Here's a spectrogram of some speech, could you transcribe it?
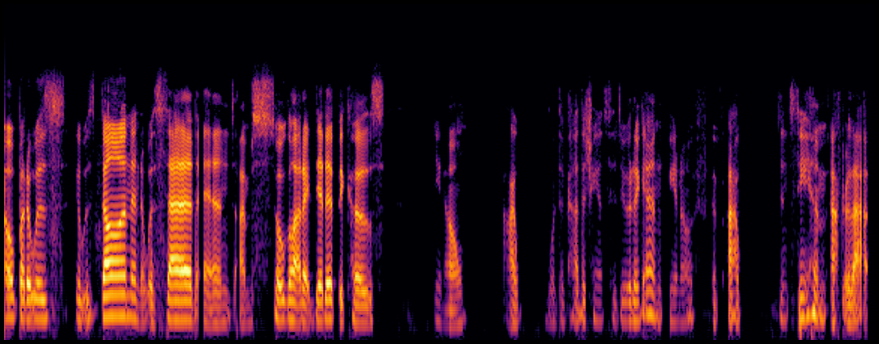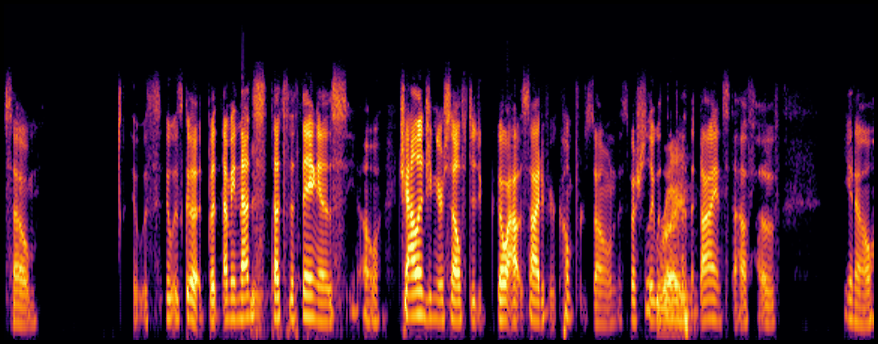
know, but it was it was done and it was said and I'm so glad I did it because you know, I wouldn't have had the chance to do it again, you know, if, if I didn't see him after that. So it was it was good. But I mean that's yeah. that's the thing is, you know, challenging yourself to go outside of your comfort zone, especially with right. the death and dying stuff of, you know,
